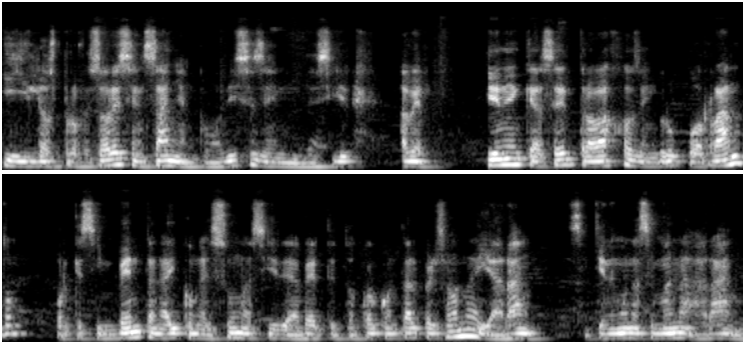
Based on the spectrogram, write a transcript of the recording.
y los profesores ensañan, como dices, en decir, a ver, tienen que hacer trabajos en grupo random, porque se inventan ahí con el Zoom así de, a ver, te tocó con tal persona y harán. Si tienen una semana, harán.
